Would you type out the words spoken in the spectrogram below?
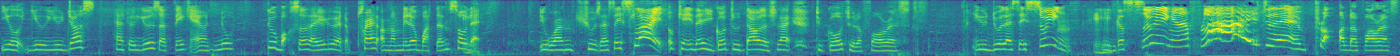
You you you just have to use a thing and do two boxes that you have to press on the middle button so that you want to choose. I say slide. Okay, then you go to down the slide to go to the forest. You do let's say swing. You go swing and then fly to there and plop on the forest.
